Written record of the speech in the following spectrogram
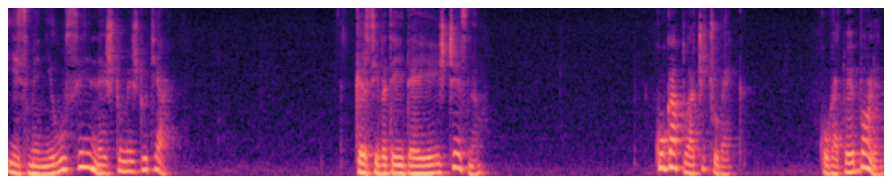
Изменило се е нещо между тях. Красивата идея е изчезнала. Кога плаче човек? Когато е болен.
